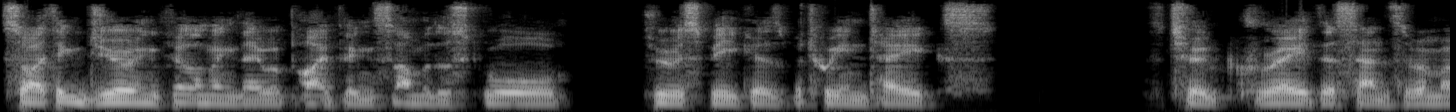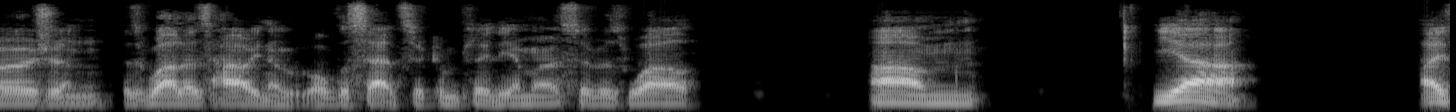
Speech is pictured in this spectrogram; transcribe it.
So I think during filming they were piping some of the score through speakers between takes to create this sense of immersion, as well as how you know all the sets are completely immersive as well. Um, yeah, I,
